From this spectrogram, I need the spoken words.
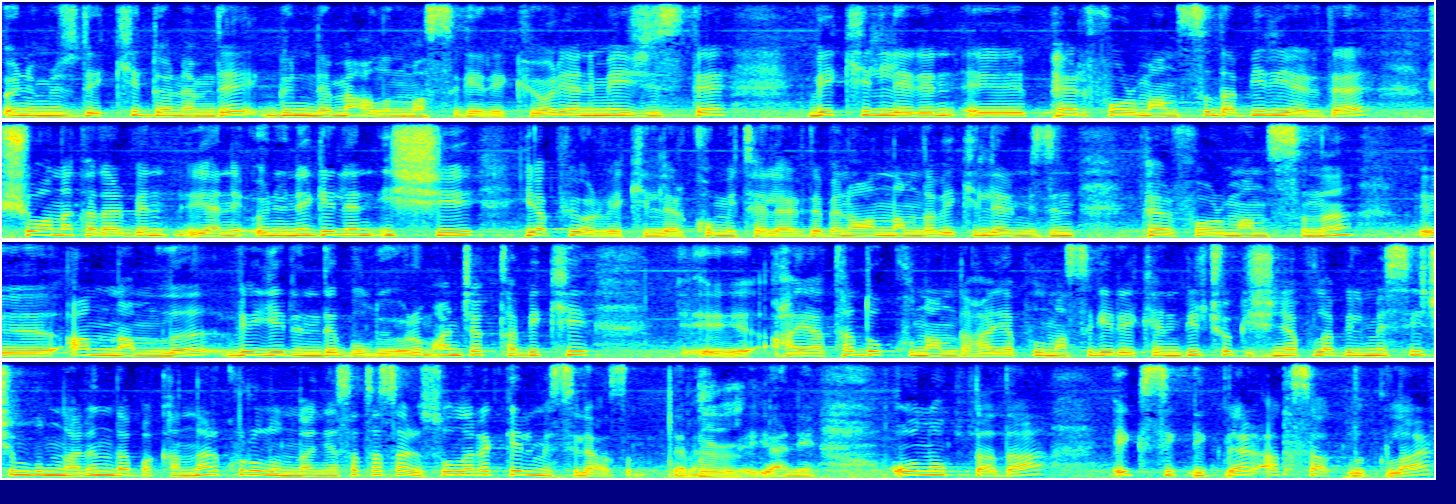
önümüzdeki dönemde gündeme alınması gerekiyor. Yani mecliste vekillerin e, performansı da bir yerde şu ana kadar ben yani önüne gelen işi yapıyor vekiller komitelerde. Ben o anlamda vekillerimizin performansını e, anlamlı ve yerinde buluyorum. Ancak tabii ki e, hayata dokunan daha yapılması gereken birçok işin yapılabilmesi için bunların da Bakanlar Kurulu'ndan yasa tasarısı olarak gelmesi lazım. Demek Evet. Yani o noktada eksiklikler, aksaklıklar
